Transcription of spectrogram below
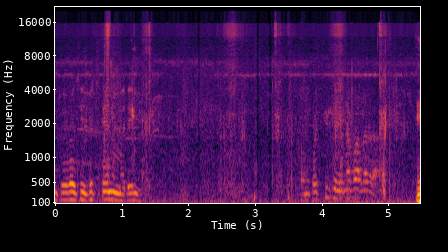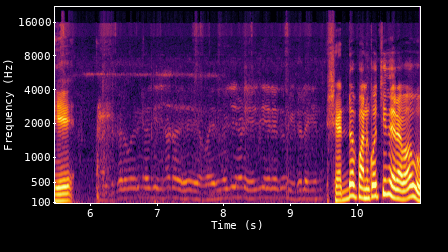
చూడ చూపించాను మరి పనికొచ్చి చేయనా పర్లేదా ఏ ఎలక్ట్రికల్ వైరింగ్ అది చేసినాడు ఏ- ఏది చేయలేదు? వీడియోలో అయ్యింది. షెడ్ పనికొచ్చింది రా బాబు.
